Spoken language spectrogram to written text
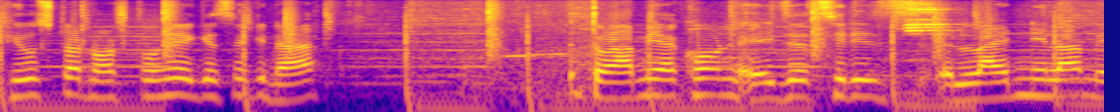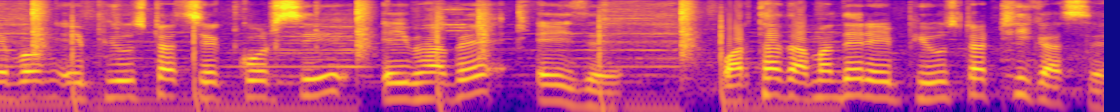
ফিউজটা নষ্ট হয়ে গেছে কি না তো আমি এখন এই যে সিরিজ লাইন নিলাম এবং এই ফিউজটা চেক করছি এইভাবে, এই যে। অর্থাৎ আমাদের এই ফিউজটা ঠিক আছে।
